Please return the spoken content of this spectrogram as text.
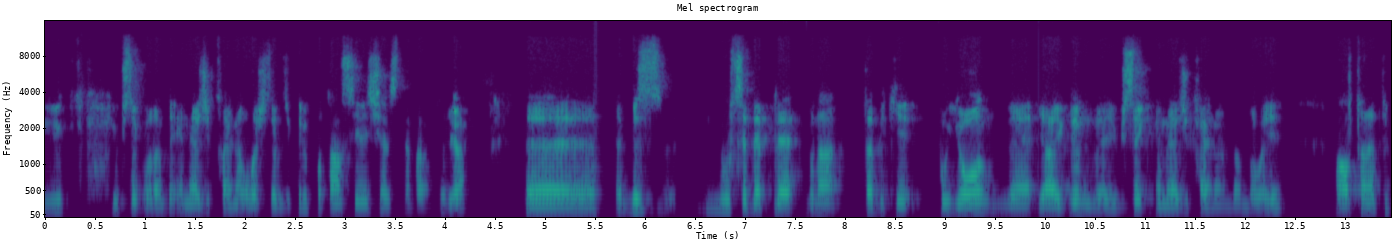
büyük yüksek oranda enerji kaynağı ulaştırabilecek bir potansiyel içerisinde barındırıyor. E, biz bu sebeple buna tabii ki bu yoğun ve yaygın ve yüksek enerji kaynağından dolayı alternatif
